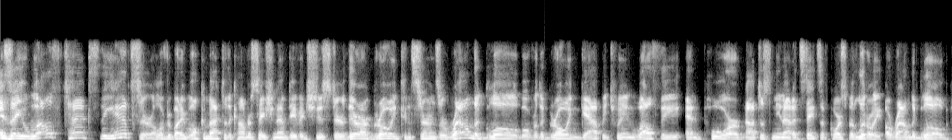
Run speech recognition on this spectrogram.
Is a wealth tax the answer? Hello, everybody. Welcome back to the conversation. I'm David Shuster. There are growing concerns around the globe over the growing gap between wealthy and poor, not just in the United States, of course, but literally around the globe.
